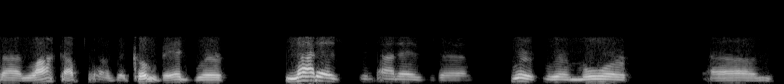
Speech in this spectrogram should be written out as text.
uh, lockup of the COVID, we're not as not as uh, we're we're more um,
